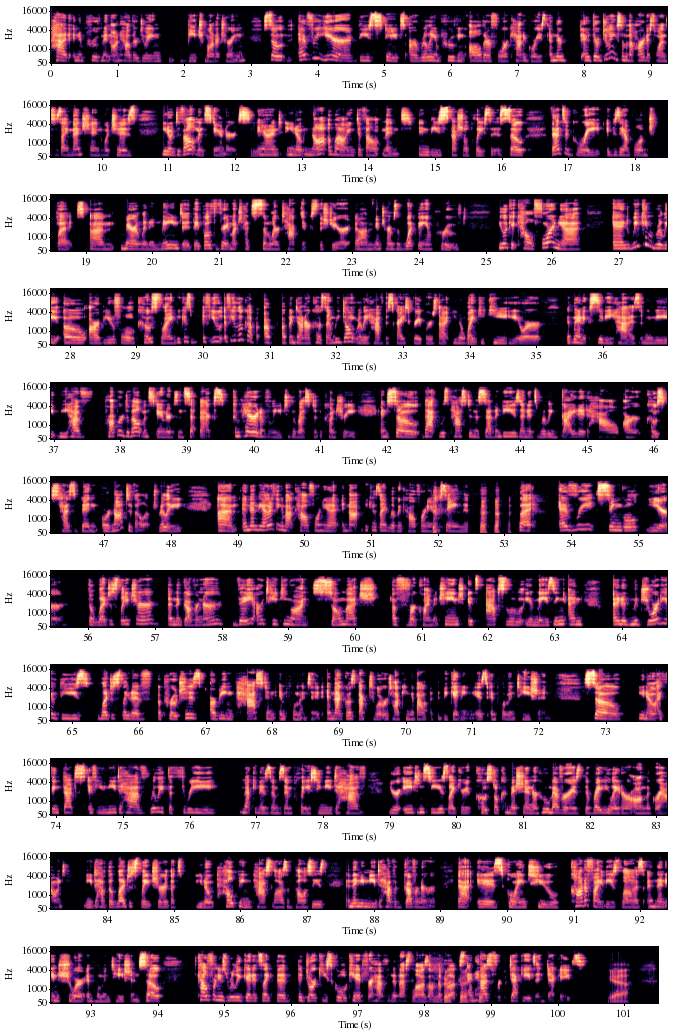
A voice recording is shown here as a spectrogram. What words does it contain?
had an improvement on how they're doing beach monitoring. So every year, these states are really improving all their four categories, and they're they're- doing some of the hardest ones, as I mentioned, which is you know development standards Mm. and you know not allowing development in these special places. So that's a great example of what um, Maryland and Maine did. They both very much had similar tactics this year um, in terms of what they improved. You look at California, and we can really owe our beautiful coastline because if you if you look up up, up and down our coastline, we don't really have the skyscrapers that you know Waikiki or Atlantic City has. I mean, we we have proper development standards and setbacks comparatively to the rest of the country. And so that was passed in the 70s and it's really guided how our coasts has been or not developed really. Um, and then the other thing about California, and not because I live in California, I'm saying this, but every single year, the legislature and the governor, they are taking on so much for climate change. It's absolutely amazing. And and a majority of these legislative approaches are being passed and implemented. And that goes back to what we're talking about at the beginning is implementation. So, you know, I think that's if you need to have really the three mechanisms in place, you need to have your agencies like your coastal commission or whomever is the regulator on the ground. You need to have the legislature that's, you know, helping pass laws and policies. And then you need to have a governor that is going to codify these laws and then ensure implementation. So California is really good. It's like the the dorky school kid for having the best laws on the books and has for decades and decades. Yeah.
